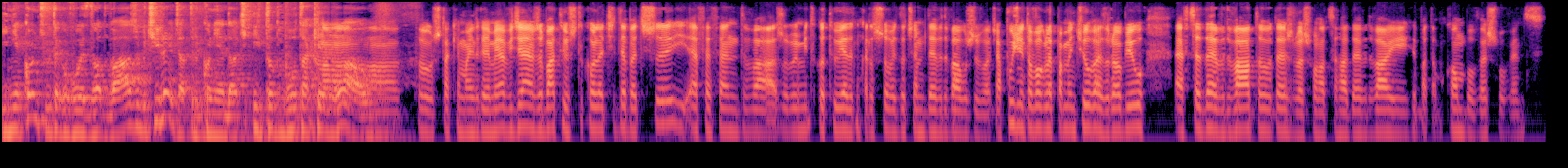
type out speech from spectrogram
i nie kończył tego WS2-2, żeby ci rage'a tylko nie dać. I to było takie No, wow. no, to już takie mindgame. Ja widziałem, że Baty już tylko leci DB3 i FFN2, żeby mi tylko tu jeden crashować, zacząłem DF2 używać. A później to w ogóle pamięciówę zrobił, FCDF2 to też weszło na CHDF2 i chyba tam combo weszło, więc...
